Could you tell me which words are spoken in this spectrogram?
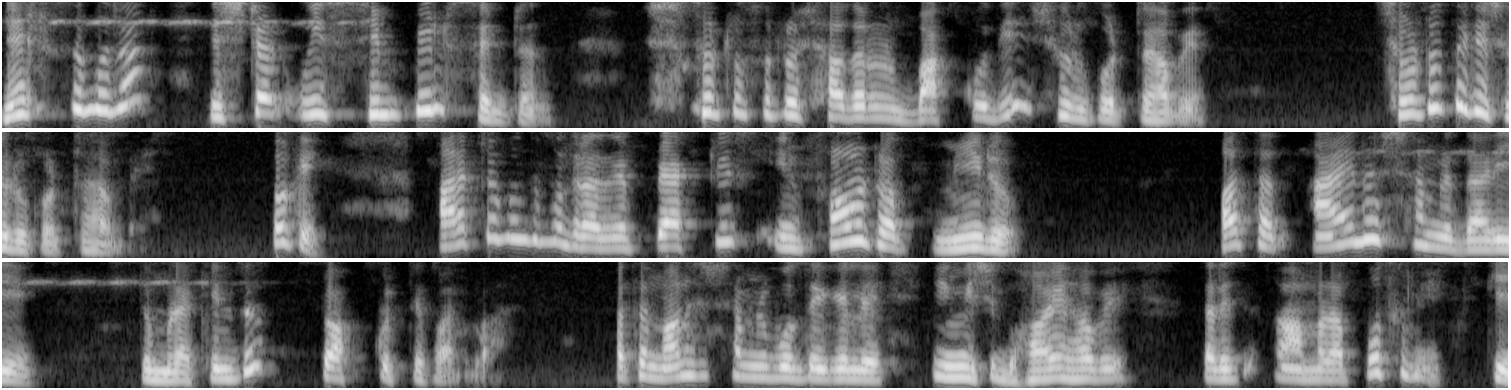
নেক্সট হচ্ছে বোঝা স্টার্ট উইথ সিম্পল সেন্টেন্স ছোট ছোট সাধারণ বাক্য দিয়ে শুরু করতে হবে। ছোট থেকে শুরু করতে হবে। ওকে আরেকটা বন্ধু বন্ধুরা practice in front of mirror অর্থাৎ আয়নার সামনে দাঁড়িয়ে তোমরা কিন্তু টক করতে পারবা। অর্থাৎ মানুষের সামনে বলতে গেলে ইংলিশ ভয় হবে। তাহলে আমরা প্রথমে কি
